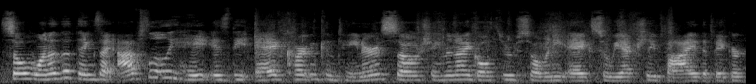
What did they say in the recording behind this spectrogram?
So one of the things I absolutely hate is the egg carton containers. So Shane and I go through so many eggs, so we actually buy the bigger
